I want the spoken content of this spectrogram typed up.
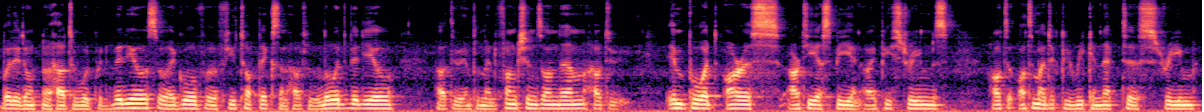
but they don't know how to work with video. So I go over a few topics on how to load video, how to implement functions on them, how to import RS, RTSP, and IP streams, how to automatically reconnect to a stream,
